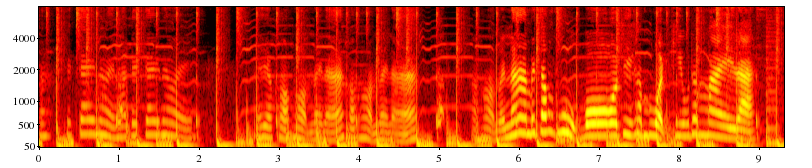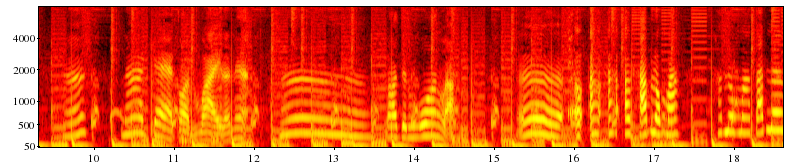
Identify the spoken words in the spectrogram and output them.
มาใกล้ๆหน่อย มาใกล้ๆหน่อยเดี๋ยวขอหอมหน่อยนะ ขอหอมหน่อยนะ ขอหอมหน่อยหน้าไม่ต้องผูกโบที่ขมวดคิ้วทำไมล่ะฮะหน้าแก่ก่อนวัยแล้วเนี่ยรอจนง่วงเหรอ เออ เอาเอาเอาเอาทับลงมา ทับลงมาแป๊บนึง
